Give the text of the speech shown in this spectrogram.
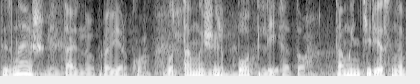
Ты знаешь, ментальную проверку. вот там еще... Не бот ли это? Там интересно,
